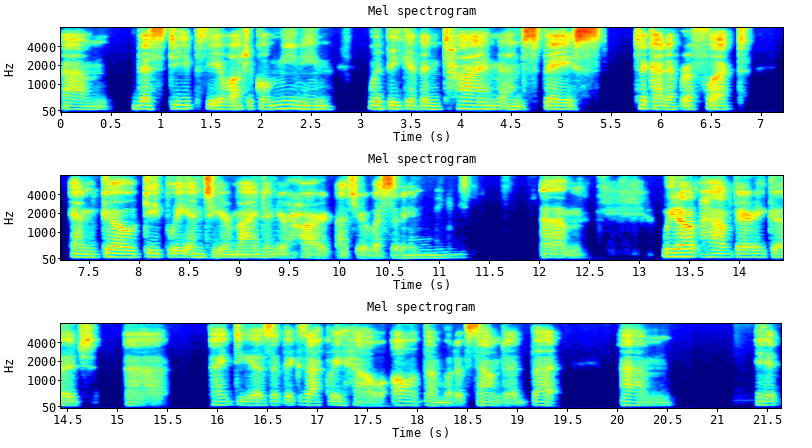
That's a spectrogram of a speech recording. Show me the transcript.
um, this deep theological meaning would be given time and space to kind of reflect and go deeply into your mind and your heart as you're listening. Um, we don't have very good uh, ideas of exactly how all of them would have sounded, but um, it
